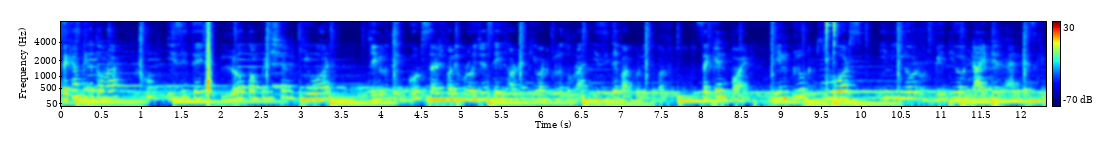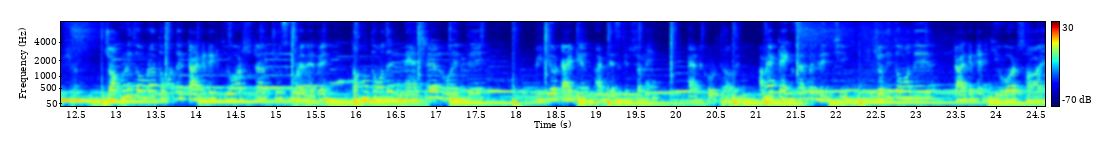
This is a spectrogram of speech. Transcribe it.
সেখান থেকে তোমরা খুব ইজিতে লো কম্পিটিশন কিওয়ার্ড যেগুলোতে গুড সার্চ ভলিউম রয়েছে সেই ধরনের কিওয়ার্ডগুলো তোমরা ইজিতে বার করে নিতে পারবে। Second point include keywords in your video title and description যখনই তোমরা তোমাদের টার্গেটেড কিওয়ার্ডসটা চুজ করে নেবে, তখন তোমাদের ন্যাচারাল ওয়েতে ভিডিও টাইটেল আর ডেসক্রিপশনে অ্যাড করতে হবে। আমি একটা এক্সাম্পল দিচ্ছি। যদি তোমাদের টার্গেটেড কিওয়ার্ডস হয়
